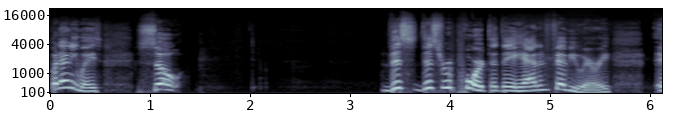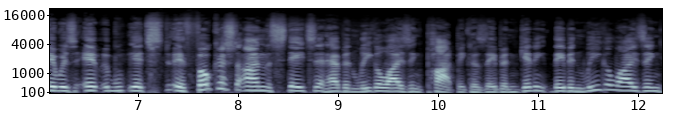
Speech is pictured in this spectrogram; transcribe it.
But, anyways, so this this report that they had in February, it was it it's it focused on the states that have been legalizing pot because they've been getting they've been legalizing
